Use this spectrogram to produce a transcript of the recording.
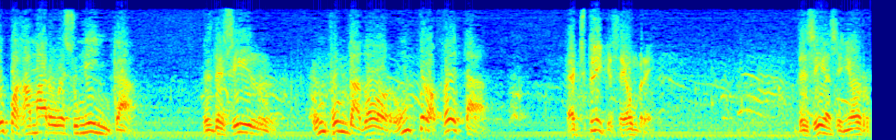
Tupac Amaru es un inca. Es decir, un fundador, un profeta. Explíquese, hombre. Decía, señor,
